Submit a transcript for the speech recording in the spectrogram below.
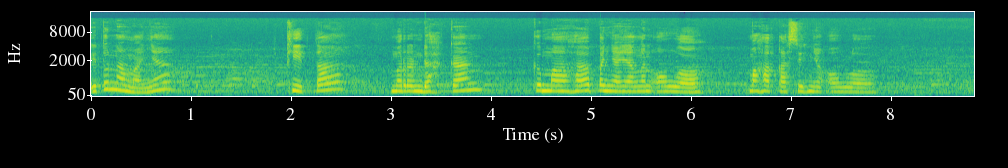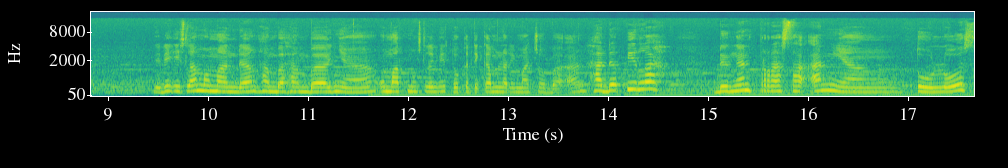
itu namanya kita merendahkan kemaha penyayangan Allah, maha kasihnya Allah. Jadi Islam memandang hamba-hambanya, umat muslim itu ketika menerima cobaan, hadapilah dengan perasaan yang tulus,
